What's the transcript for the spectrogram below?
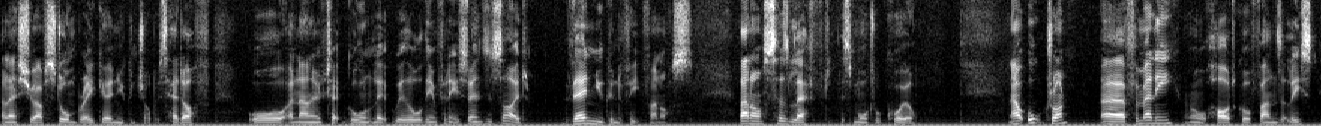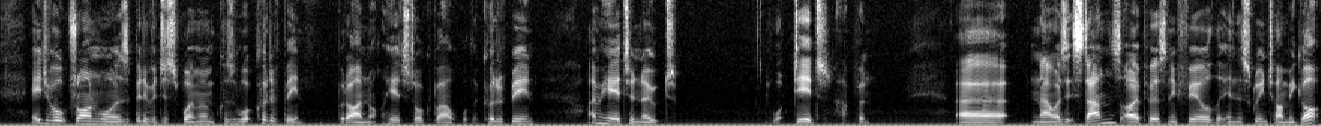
Unless you have Stormbreaker and you can chop his head off, or a nanotech gauntlet with all the Infinity Stones inside. Then you can defeat Thanos. Thanos has left this mortal coil. Now, Ultron, uh, for many, or hardcore fans at least, Age of Ultron was a bit of a disappointment because of what could have been. But I'm not here to talk about what could have been. I'm here to note what did happen. Uh, now, as it stands, I personally feel that in the screen time he got,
